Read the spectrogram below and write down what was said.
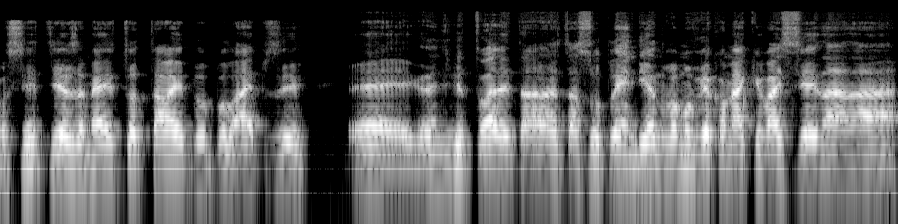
Com certeza, mérito total aí para o Leipzig. É, grande vitória, está tá surpreendendo. Vamos ver como é que vai ser na,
